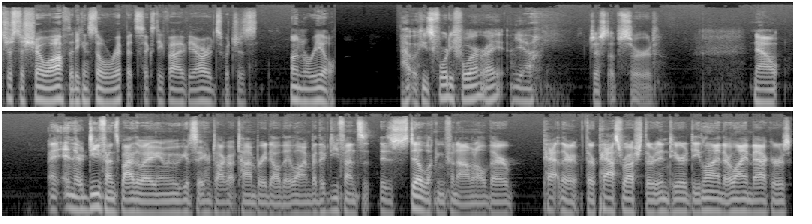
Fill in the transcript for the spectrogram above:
just to show off that he can still rip at 65 yards, which is unreal. Oh, he's 44, right? Yeah. Just absurd. Now, and, their defense, by the way, I mean, we could sit here and talk about Tom Brady all day long, but their defense is still looking phenomenal. Their their their pass rush, their interior D line, their linebackers,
